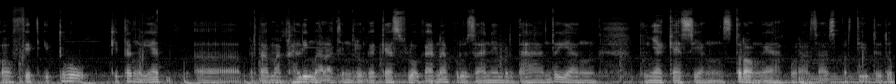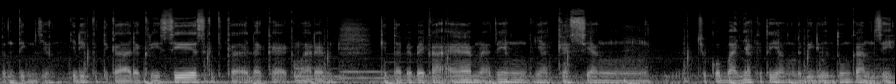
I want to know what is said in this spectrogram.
COVID itu kita ngelihat uh, pertama kali malah cenderung ke cash flow karena perusahaan yang bertahan tuh yang punya cash yang strong ya. Aku rasa seperti itu itu penting aja. Jadi ketika ada krisis, ketika ada kayak kemarin kita ppkm, nah itu yang punya cash yang cukup banyak itu yang lebih diuntungkan sih.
